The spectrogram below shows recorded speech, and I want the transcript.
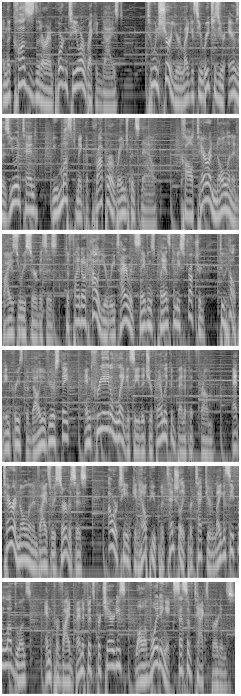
and the causes that are important to you are recognized. To ensure your legacy reaches your heirs as you intend, you must make the proper arrangements now. Call Tara Nolan Advisory Services to find out how your retirement savings plans can be structured to help increase the value of your estate and create a legacy that your family could benefit from. At Tara Nolan Advisory Services, our team can help you potentially protect your legacy for loved ones and provide benefits for charities while avoiding excessive tax burdens.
